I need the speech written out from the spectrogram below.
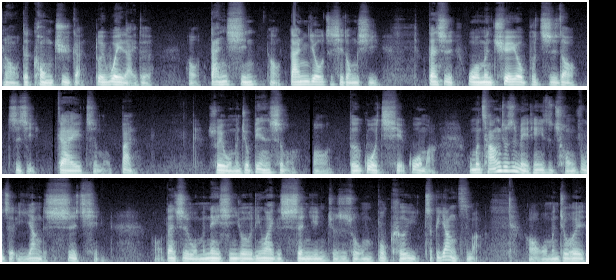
哦的恐惧感，对未来的哦担心、哦担忧这些东西，但是我们却又不知道自己该怎么办，所以我们就变成什么？哦？得过且过嘛，我们常就是每天一直重复着一样的事情，哦，但是我们内心又有另外一个声音，就是说我们不可以这个样子嘛，哦，我们就会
